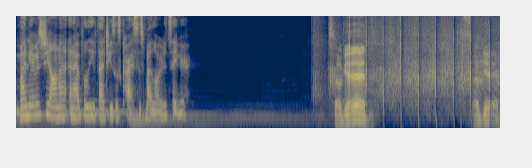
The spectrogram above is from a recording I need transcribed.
My name is Gianna, and I believe that Jesus Christ is my Lord and Savior. So good. So good.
